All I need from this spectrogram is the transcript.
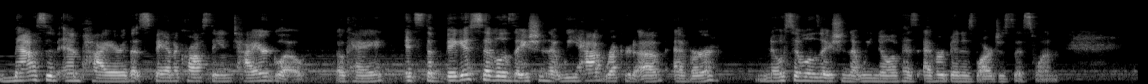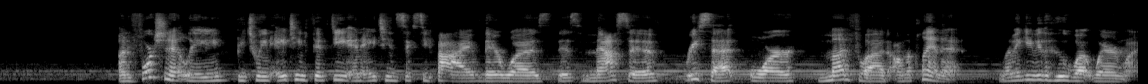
massive empire that spanned across the entire globe, okay? It's the biggest civilization that we have record of ever. No civilization that we know of has ever been as large as this one. Unfortunately, between 1850 and 1865, there was this massive reset or mud flood on the planet. Let me give you the who, what, where, and when.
